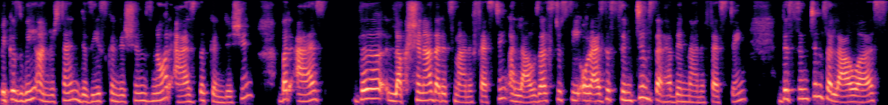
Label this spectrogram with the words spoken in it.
because we understand disease conditions not as the condition, but as the lakshana that it's manifesting allows us to see, or as the symptoms that have been manifesting, the symptoms allow us,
